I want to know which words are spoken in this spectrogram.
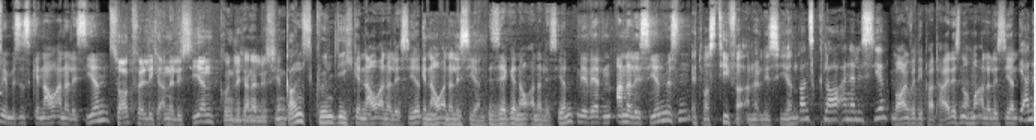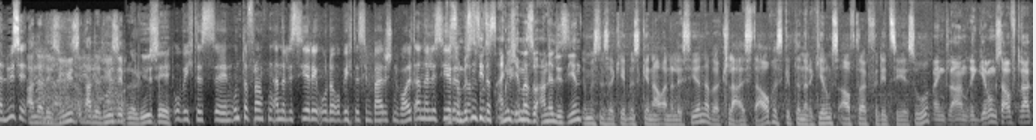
Wir müssen es genau analysieren. Sorgfältig analysieren. gründlich analysieren, ganz gründlich Genau analysieren. Genau analysieren. Sehr genau analysieren. Wir werden analysieren müssen. etwas tiefer analysieren. ganz klar analysieren. Morgen wird die Partei das nochmal analysieren. Die Analyse, Analyse, Analyse. Analyse. ob ich das in Unterfranken analysiere oder ob ich das im Bayerischen Wald analysiere. So müssen Sie muss das eigentlich googeln. immer so analysieren? Wir müssen das Ergebnis genau analysieren, aber klar ist auch, es gibt einen Regierungsauftrag für die CSU. Einen klaren Regierungsauftrag.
